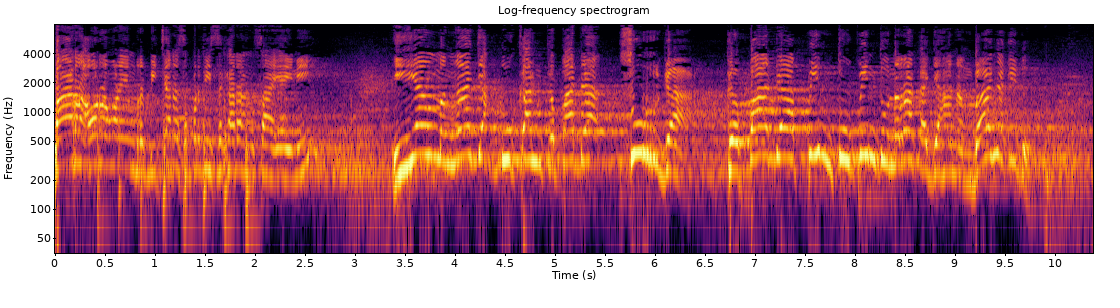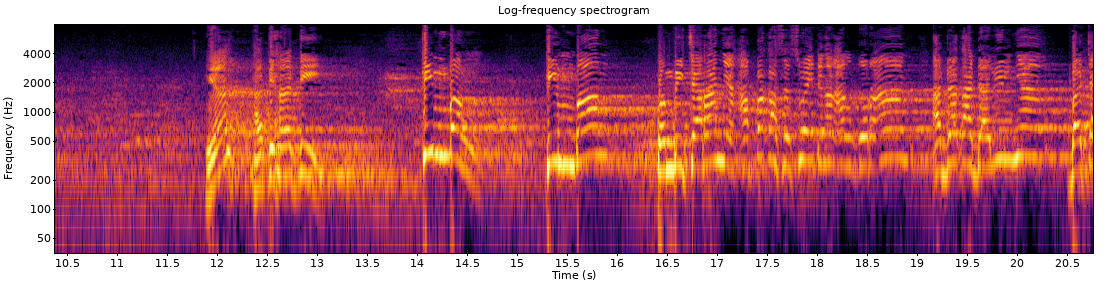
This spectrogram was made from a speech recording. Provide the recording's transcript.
para orang-orang yang berbicara seperti sekarang saya ini, yang mengajak bukan kepada surga, kepada pintu-pintu neraka jahanam. Banyak itu. Ya, hati-hati. Timbang, timbang pembicaranya apakah sesuai dengan Al-Qur'an? Adakah dalilnya? Baca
